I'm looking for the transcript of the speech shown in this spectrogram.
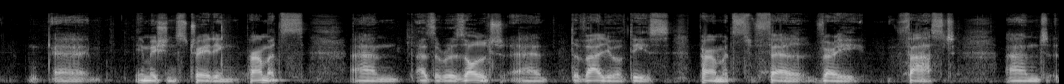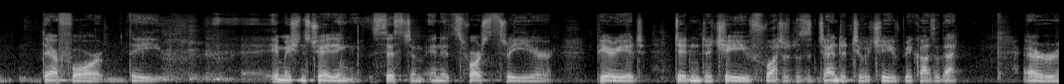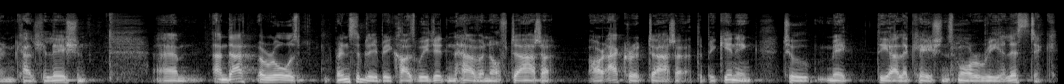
uh, emissions trading permits, and as a result, uh, the value of these permits fell very fast, and therefore the emissions trading system in its first three-year period didn't achieve what it was intended to achieve because of that error in calculation. Um, and that arose principally because we didn't have enough data or accurate data at the beginning to make the allocations more realistic.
